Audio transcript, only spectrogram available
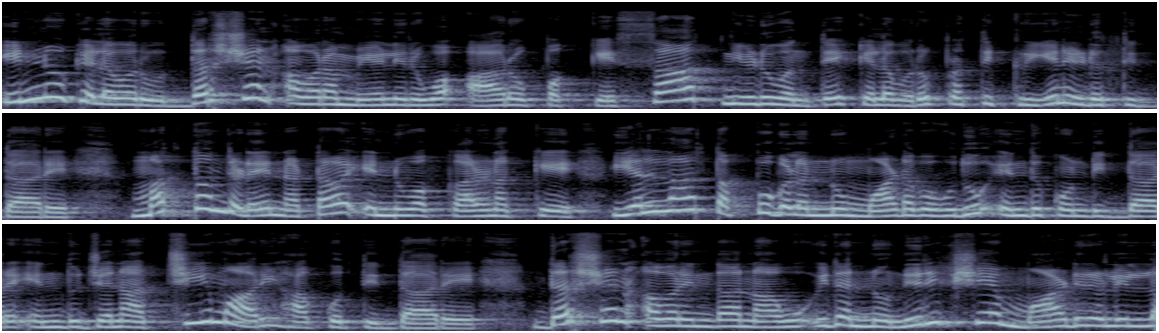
ಇನ್ನು ಕೆಲವರು ದರ್ಶನ್ ಅವರ ಮೇಲಿರುವ ಆರೋಪಕ್ಕೆ ಸಾಥ್ ನೀಡುವಂತೆ ಕೆಲವರು ಪ್ರತಿಕ್ರಿಯೆ ನೀಡುತ್ತಿದ್ದಾರೆ. ಮತ್ತೊಂದೆಡೆ ನಟ ಎನ್ನುವ ಕಾರಣಕ್ಕೆ ಎಲ್ಲ ತಪ್ಪುಗಳನ್ನು ಮಾಡಬಹುದು ಎಂದುಕೊಂಡಿದ್ದಾರೆ ಎಂದು ಜನ ಚೀಮಾರಿ ಹಾಕುತ್ತಿದ್ದಾರೆ. ದರ್ಶನ್ ಅವರಿಂದ ನಾವು ಇದನ್ನು ನಿರೀಕ್ಷೆ ಮಾಡಿರಲಿಲ್ಲ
